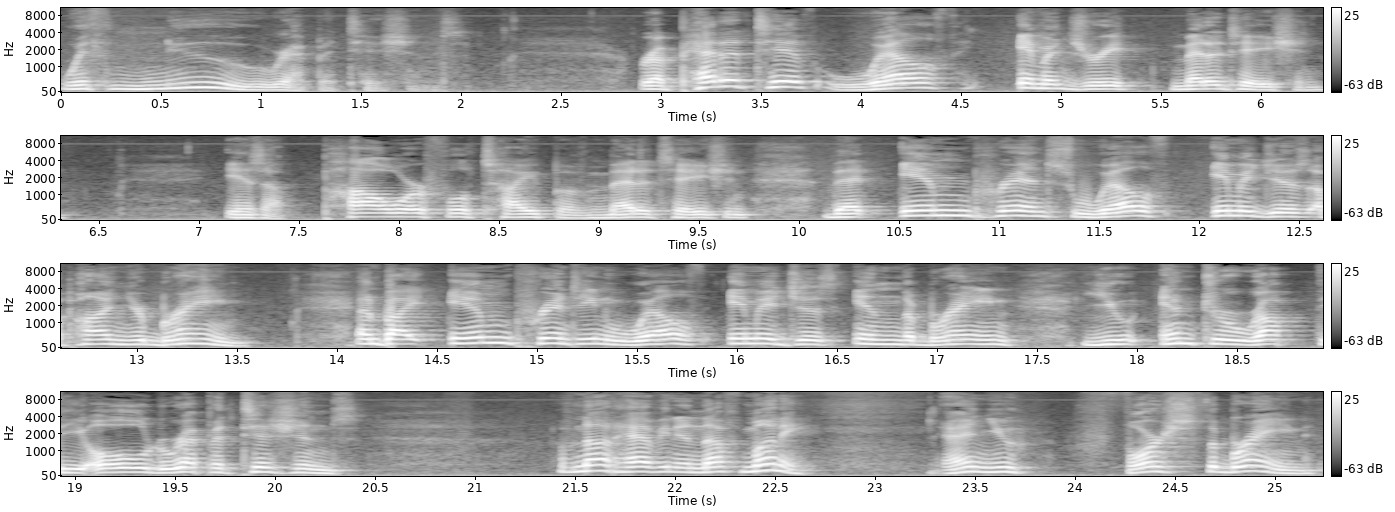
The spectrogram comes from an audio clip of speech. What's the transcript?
with new repetitions. Repetitive wealth imagery meditation is a powerful type of meditation that imprints wealth images upon your brain. And by imprinting wealth images in the brain, you interrupt the old repetitions of not having enough money and you force the brain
